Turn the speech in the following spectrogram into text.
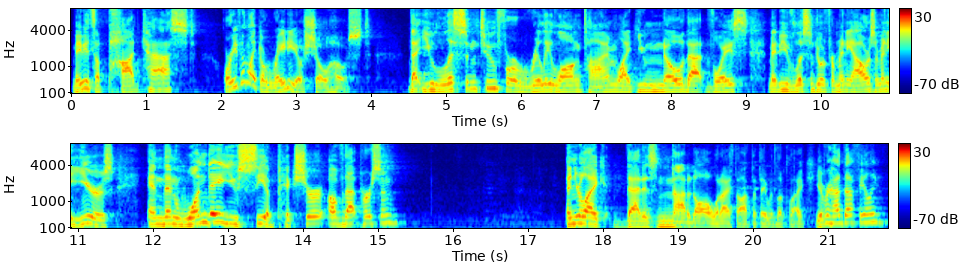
maybe it's a podcast or even like a radio show host that you listen to for a really long time, like you know that voice, maybe you've listened to it for many hours or many years, and then one day you see a picture of that person, and you're like, that is not at all what I thought that they would look like. You ever had that feeling?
